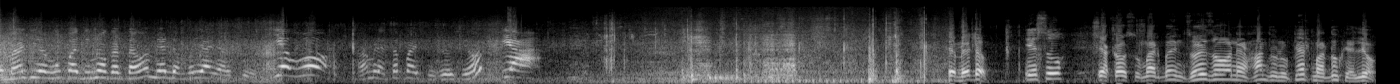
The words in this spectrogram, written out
એ માજી ઉપાધિ ન કરતા હો મેડમ વયા છે. એ હો હમણાં તપાસી જોઈશે હો. યા. એ મેડમ. એ શું? એ કહું છું મારી બેન જોઈ જો ને હાંજુનું પેટમાં દુખે લ્યો.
